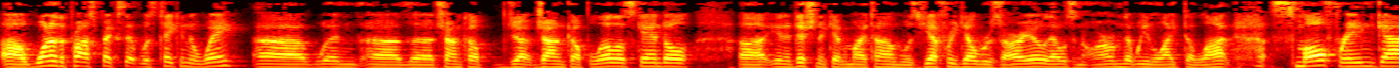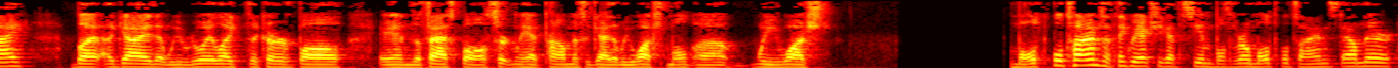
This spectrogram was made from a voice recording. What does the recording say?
Uh, one of the prospects that was taken away uh, when uh, the John, Cup, John Coppolella scandal, uh, in addition to Kevin Maitan, was Jeffrey Del Rosario. That was an arm that we liked a lot. Small framed guy, but a guy that we really liked the curveball and the fastball certainly had promise. A guy that we watched, uh, we watched multiple times. I think we actually got to see him both throw multiple times down there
